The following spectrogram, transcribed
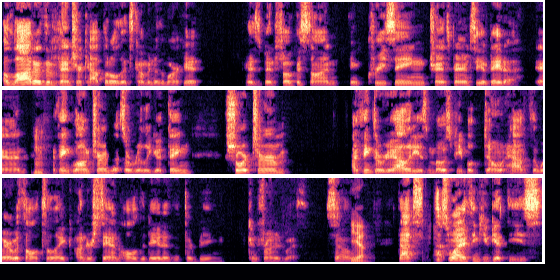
a lot of the venture capital that's come into the market has been focused on increasing transparency of data. And mm. I think long term, that's a really good thing. Short term, I think the reality is most people don't have the wherewithal to like understand all the data that they're being confronted with. So yeah, that's that's why I think you get these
